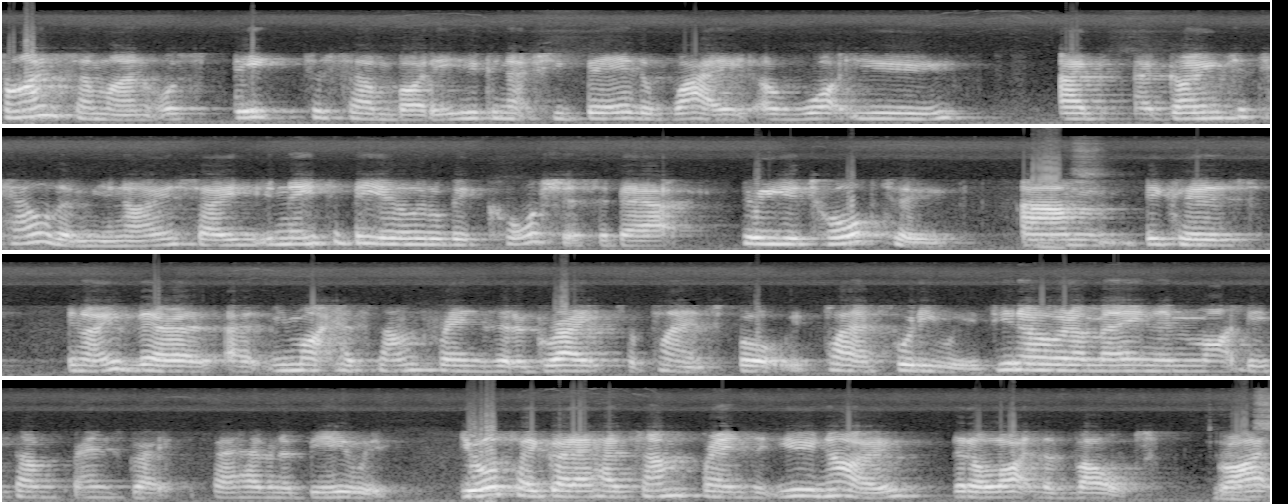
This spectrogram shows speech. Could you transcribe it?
find someone or speak to somebody who can actually bear the weight of what you are, are going to tell them, you know. So you need to be a little bit cautious about who you talk to um, because, you know, there are, uh, you might have some friends that are great for playing sport with, playing footy with. You know what I mean? There might be some friends great for having a beer with. You also got to have some friends that you know that are like the vault, right?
